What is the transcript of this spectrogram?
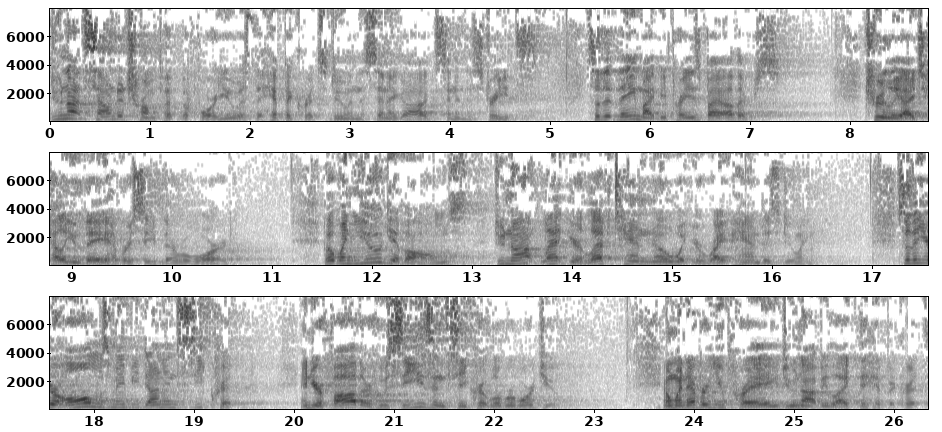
do not sound a trumpet before you as the hypocrites do in the synagogues and in the streets, so that they might be praised by others. Truly I tell you, they have received their reward. But when you give alms, do not let your left hand know what your right hand is doing, so that your alms may be done in secret, and your Father who sees in secret will reward you. And whenever you pray, do not be like the hypocrites,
